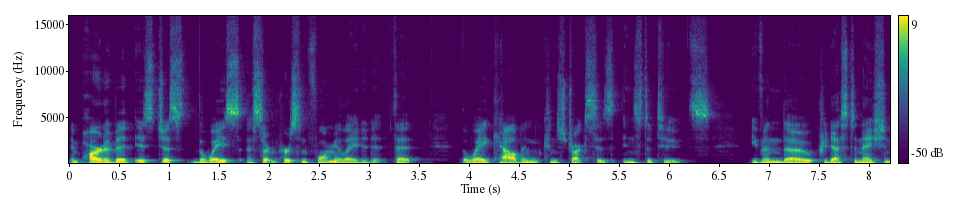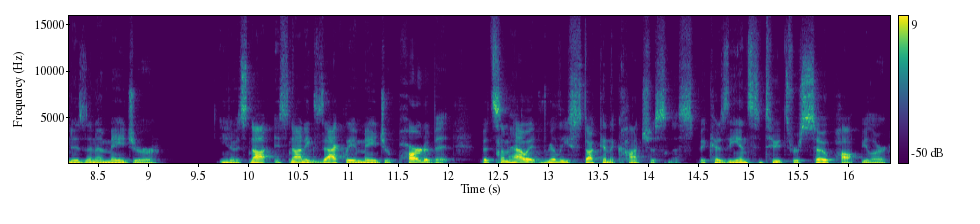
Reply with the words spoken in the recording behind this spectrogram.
and part of it is just the way a certain person formulated it that the way calvin constructs his institutes even though predestination isn't a major you know it's not it's not exactly a major part of it but somehow it really stuck in the consciousness because the institutes were so popular.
